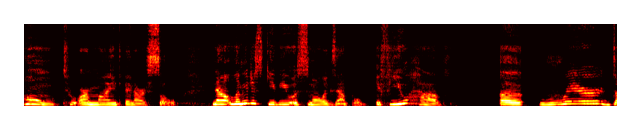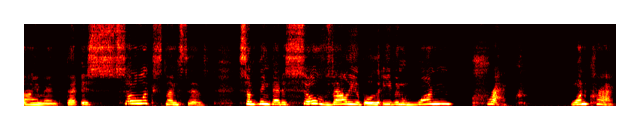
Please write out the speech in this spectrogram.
home to our mind and our soul. Now, let me just give you a small example. If you have a rare diamond that is so expensive, something that is so valuable that even one crack, one crack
